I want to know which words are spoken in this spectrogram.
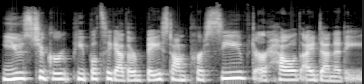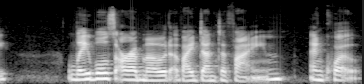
used to group people together based on perceived or held identity. Labels are a mode of identifying, end quote.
